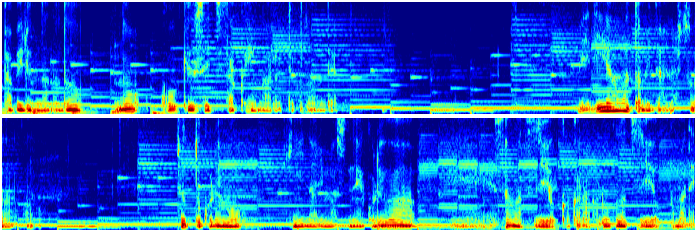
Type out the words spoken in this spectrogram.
パビリオンなどの高級設置作品があるってことなんで。メディアアートみたいな人なのかな。ちょっとこれも気になりますね。これは、えー、3月14日から6月14日まで。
